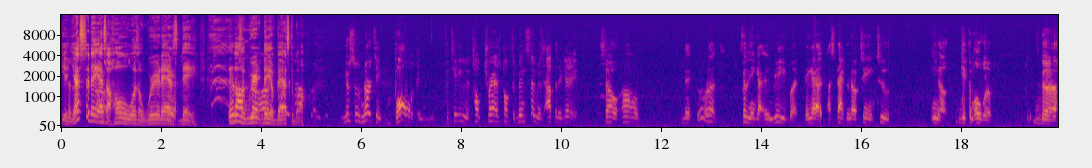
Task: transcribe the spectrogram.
Yeah, to the- yesterday as uh, a whole was a weird ass yeah. day. It was a weird uh, day of basketball. Jusuf Nurkic balled and continued to talk trash, talk to Ben Simmons after the game. So, um, that- Philly ain't got Embiid, but they got a stacked enough team to, you know, get them over the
